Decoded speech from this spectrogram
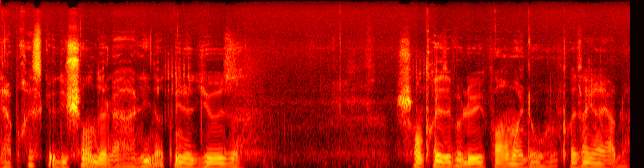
Il a presque du chant de la linotte mélodieuse. Chant très évolué pour un moineau, très agréable.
